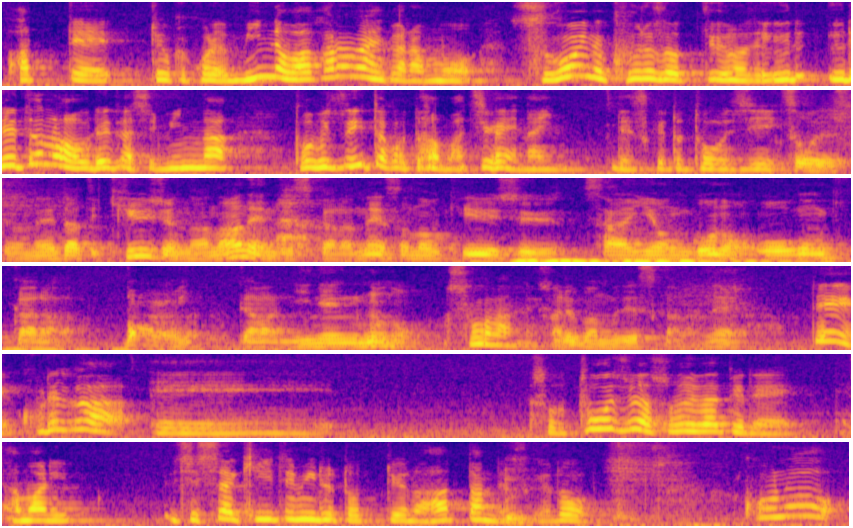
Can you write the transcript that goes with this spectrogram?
あってっていうかこれみんなわからないからもうすごいの来るぞっていうので売れたのは売れたしみんな飛びついたことは間違いないんですけど当時。そうですよね。だって97年ですからねその9345の黄金期からボンいった2年後のアルバムですからねでこれが、えーそう当時はそういうわけであまり実際聞いてみるとっていうのはあったんですけど、この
